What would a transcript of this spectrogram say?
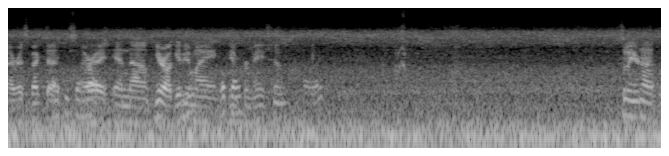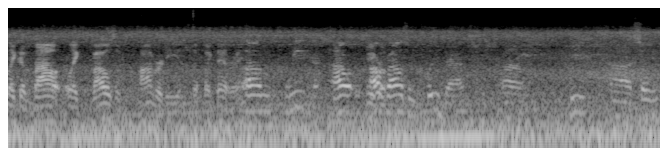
I respect that. Thank you so All right, much. and um, here I'll give you my Okay. information. All right. So you're not like a vow, like vows of poverty and stuff like that, right? Um, we our, our vows include that. Um, we uh, so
